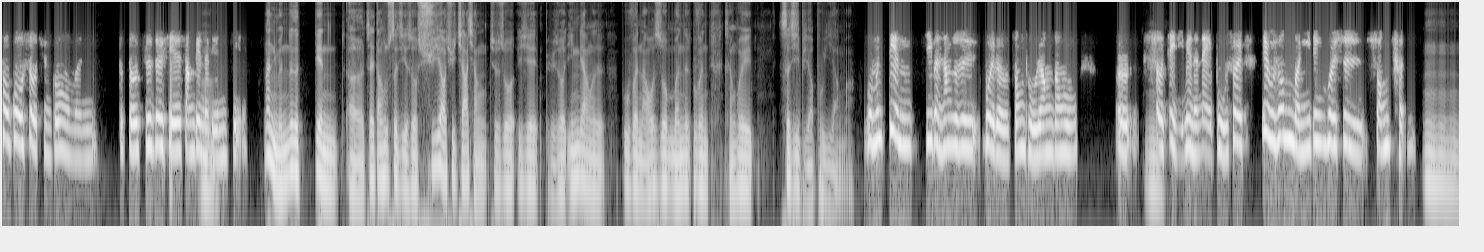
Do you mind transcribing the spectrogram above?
透过社群跟我们得得知这些商店的嗯连接。那你们那个店呃，在当初设计的时候，需要去加强，就是说一些比如说音量的部分啊，或者说门的部分，可能会设计比较不一样嘛？我们店基本上就是为了中途流浪动物而设计里面的内部，所以例如说门一定会是双层、嗯嗯嗯，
